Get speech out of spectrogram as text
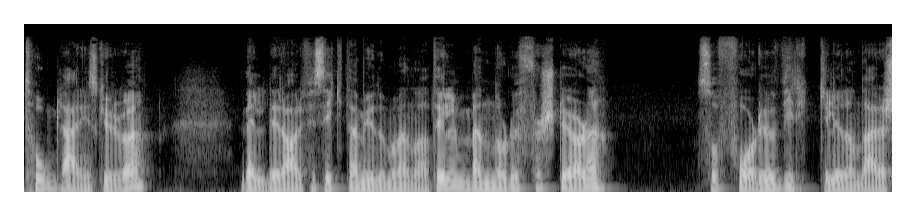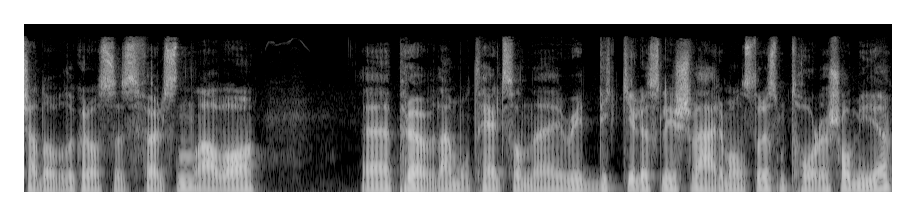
tung læringskurve. Veldig rar fysikk, det er mye du må venne deg til. Men når du først gjør det, så får du jo virkelig den der Shadow of the Colossus-følelsen av å eh, prøve deg mot helt sånne ridiculously svære monstre som tåler så mye,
